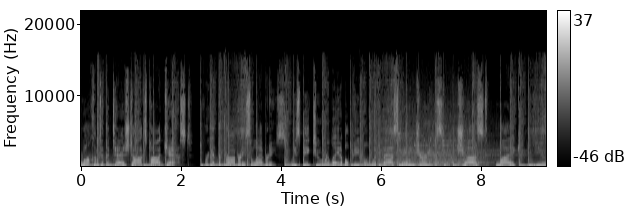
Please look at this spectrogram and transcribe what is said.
Welcome to the Tej Talks podcast. Forget the property celebrities. We speak to relatable people with fascinating journeys, just like you.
